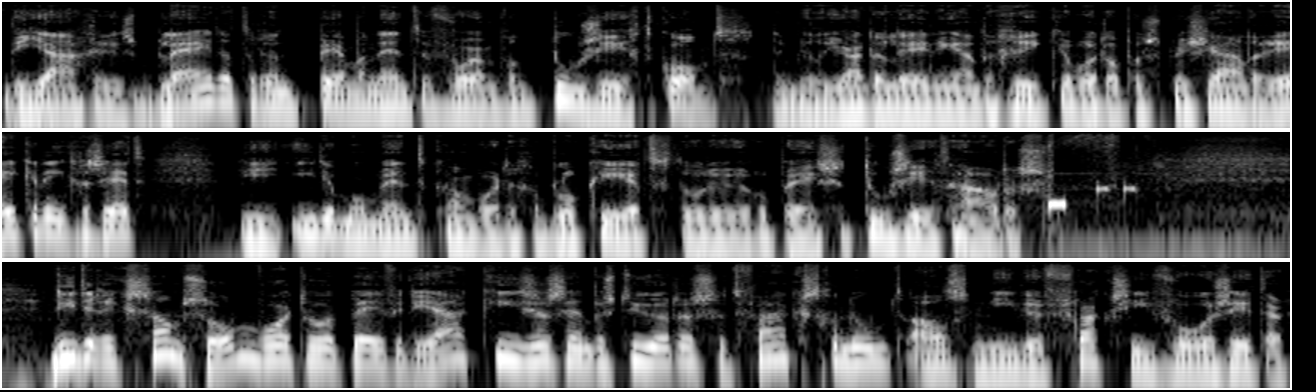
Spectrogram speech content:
De jager is blij dat er een permanente vorm van toezicht komt. De miljardenlening aan de Grieken wordt op een speciale rekening gezet... die ieder moment kan worden geblokkeerd door de Europese toezichthouders. Diederik Samsom wordt door PvdA-kiezers en bestuurders het vaakst genoemd als nieuwe fractievoorzitter.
